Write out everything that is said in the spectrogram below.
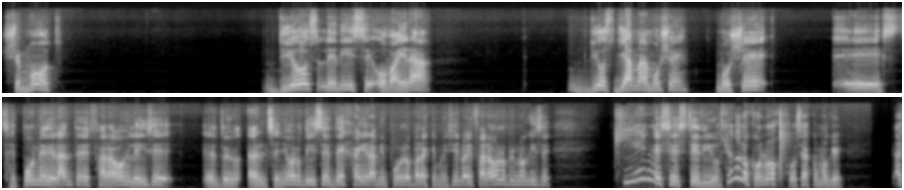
Shemot, Dios le dice, o Vairá, Dios llama a Moshe. Moshe eh, se pone delante de Faraón y le dice, el, Señor dice, deja ir a mi pueblo para que me sirva. Y Faraón lo primero que dice, ¿quién es este Dios? Yo no lo conozco. O sea, como que, ¿a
